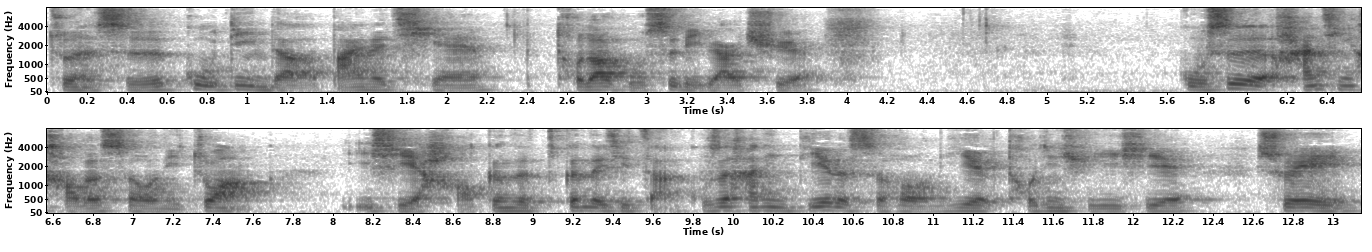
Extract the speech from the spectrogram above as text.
准时固定的把你的钱投到股市里边去。股市行情好的时候你赚一些好，跟着跟着一起涨；股市行情跌的时候你也投进去一些，所以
